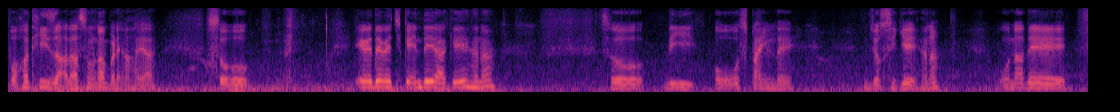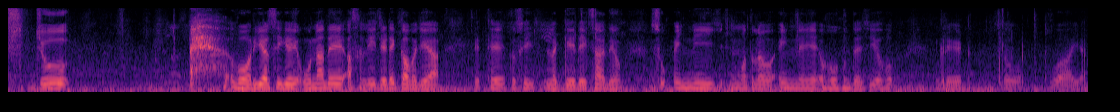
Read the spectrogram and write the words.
ਬਹੁਤ ਹੀ ਜ਼ਿਆਦਾ ਸੋਹਣਾ ਬਣਿਆ ਹੋਇਆ। ਸੋ ਇਹਦੇ ਵਿੱਚ ਕਹਿੰਦੇ ਆ ਕਿ, ਹਨਾ ਸੋ ਵੀ ਉਸ ਟਾਈਮ ਦੇ ਜੋ ਸੀਗੇ, ਹਨਾ, ਉਹਨਾਂ ਦੇ ਜੋ ਵਾਰੀਅਰ ਸੀਗੇ, ਉਹਨਾਂ ਦੇ ਅਸਲੀ ਜਿਹੜੇ ਕਵਜ ਆ, ਇੱਥੇ ਤੁਸੀਂ ਲੱਗੇ ਦੇਖ ਸਕਦੇ ਹੋ। ਸੋ ਇੰਨੀ ਮਤਲਬ ਇੰਨੇ ਉਹ ਹੁੰਦੇ ਸੀ ਉਹ ਗ੍ਰੇਟ ਸੋ ਵਾਹ ਯਾਰ।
